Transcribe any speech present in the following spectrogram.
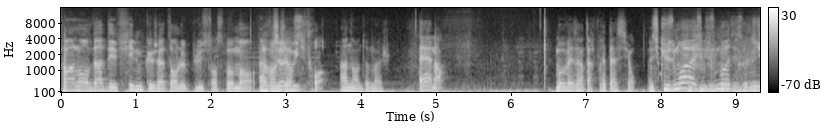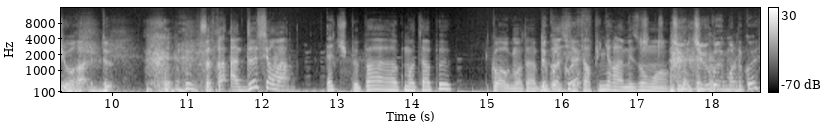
Parlant d'un des films que j'attends le plus en ce moment, Avengers. John Wick 3. Ah non, dommage. Eh non. Mauvaise interprétation. Excuse-moi, excuse-moi, désolé. Tu auras deux. Ça fera un 2 sur 20. Eh, tu peux pas augmenter un peu Quoi augmenter un peu? De quoi Je vais faire punir à la maison, moi. Tu, tu veux qu'on augmente le coef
